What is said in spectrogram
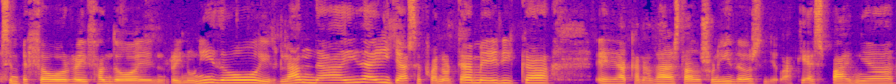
se empezó realizando en Reino Unido, Irlanda y de ahí ya se fue a Norteamérica, eh, a Canadá, a Estados Unidos, llegó aquí a España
